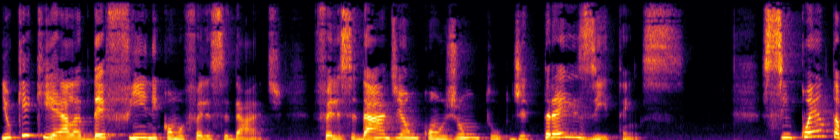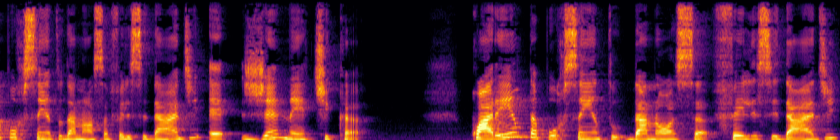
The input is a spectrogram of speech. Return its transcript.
E o que, que ela define como felicidade? Felicidade é um conjunto de três itens. 50% da nossa felicidade é genética. 40% da nossa felicidade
